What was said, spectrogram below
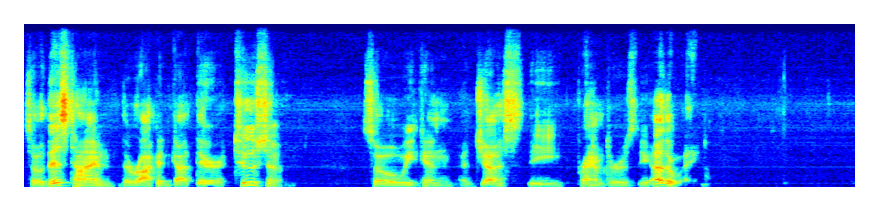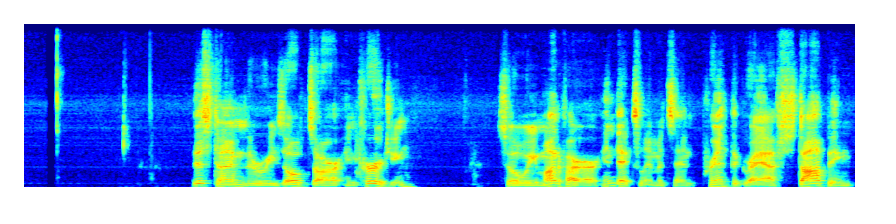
so this time the rocket got there too soon. So we can adjust the parameters the other way. This time the results are encouraging. So we modify our index limits and print the graph stopping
